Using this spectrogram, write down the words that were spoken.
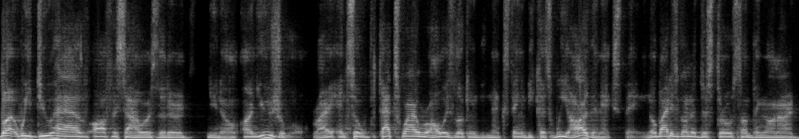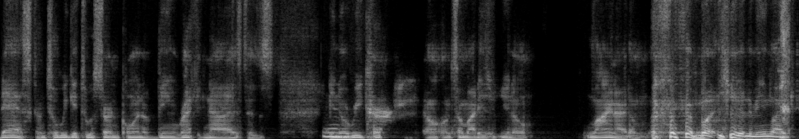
but we do have office hours that are, you know, unusual, right? And so that's why we're always looking at the next thing because we are the next thing. Nobody's going to just throw something on our desk until we get to a certain point of being recognized as, yeah. you know, recurring on somebody's, you know, line item. but you know what I mean? Like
